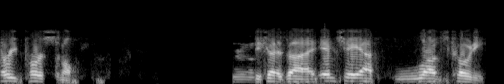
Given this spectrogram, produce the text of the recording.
very personal because uh, MJF loves Cody,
